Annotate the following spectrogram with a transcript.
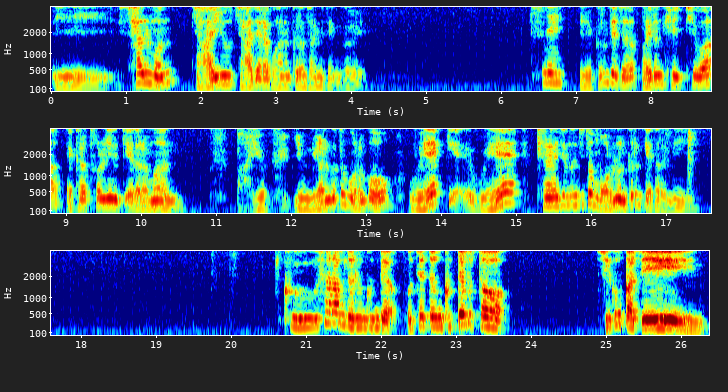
이 삶은 자유자재라고 하는 그런 삶이 된 거예요. 네. 예, 그런데 저 바이런 케이티와 에카르트 톨리의 깨달음은 뭐요 연기라는 것도 모르고 왜, 깨, 왜 편안해졌는지도 모르는 그런 깨달음이 그 사람들은 근데 어쨌든 그때부터 지금까지 음,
